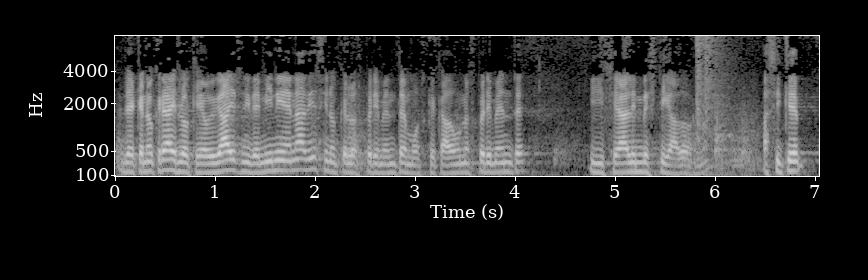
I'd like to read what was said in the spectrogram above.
de que no creáis lo que oigáis ni de mí ni de nadie, sino que lo experimentemos, que cada uno experimente y sea el investigador. Así que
